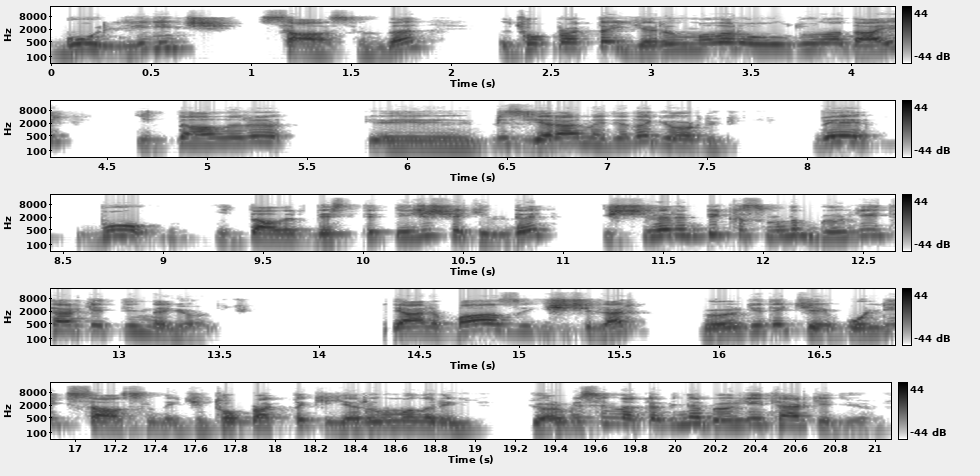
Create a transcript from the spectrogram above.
bu linç sahasında toprakta yarılmalar olduğuna dair iddiaları e, biz yerel medyada gördük. Ve bu iddiaları destekleyici şekilde işçilerin bir kısmının bölgeyi terk ettiğini de gördük. Yani bazı işçiler bölgedeki o lit sahasındaki topraktaki yarılmaları görmesinin akabinde bölgeyi terk ediyor.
